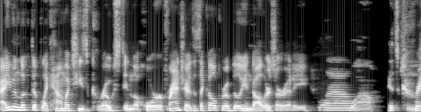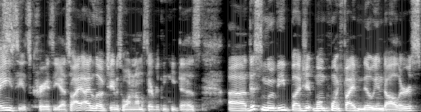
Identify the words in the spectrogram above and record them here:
I even looked up like how much he's grossed in the horror franchise. It's like over a billion dollars already. Wow. Wow. It's Jeez. crazy. It's crazy. Yeah. So I, I love James Wan and almost everything he does. Uh, this movie budget one point five million dollars.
